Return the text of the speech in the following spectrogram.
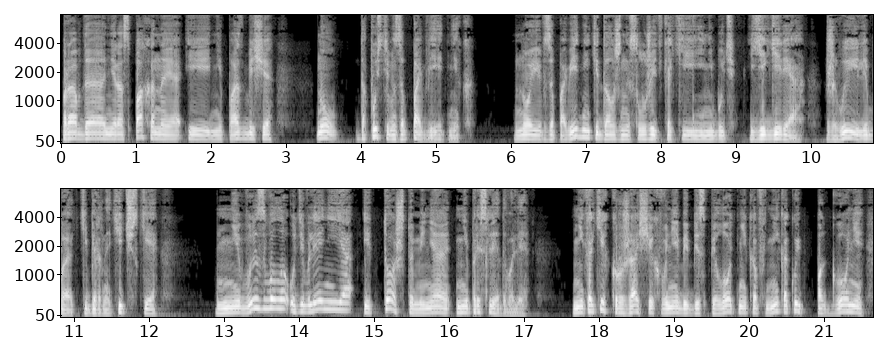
Правда, не распаханная и не пастбище, ну, допустим, заповедник. Но и в заповеднике должны служить какие-нибудь егеря, живые либо кибернетические. Не вызвало удивления и то, что меня не преследовали. Никаких кружащих в небе беспилотников, никакой погони —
